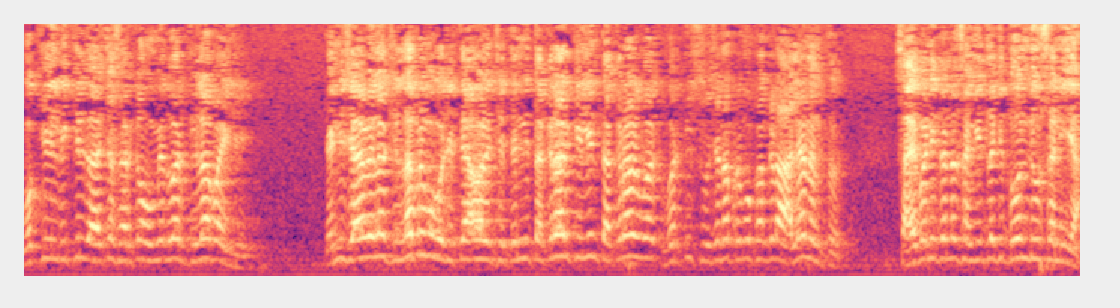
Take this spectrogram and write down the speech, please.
वकील विकील याच्यासारखा उमेदवार दिला पाहिजे. त्यांनी ज्या वेळेला होते त्यावेळेचे त्यांनी तक्रार केली आणि तक्रार वरती शिवसेना प्रमुखांकडे आल्यानंतर साहेबांनी त्यांना सांगितलं की दोन दिवसांनी या.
